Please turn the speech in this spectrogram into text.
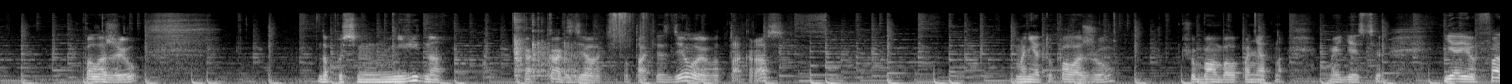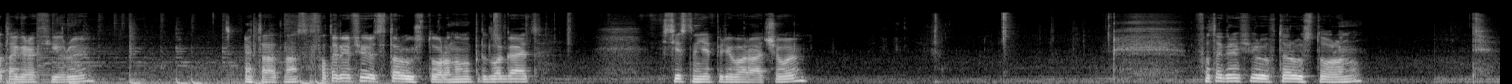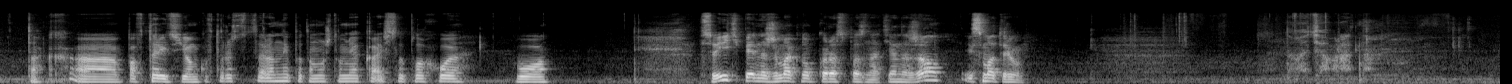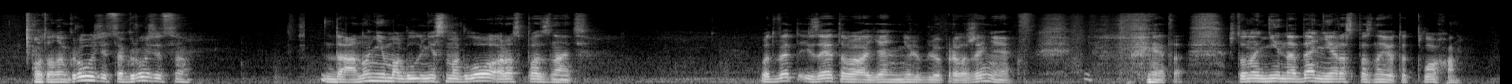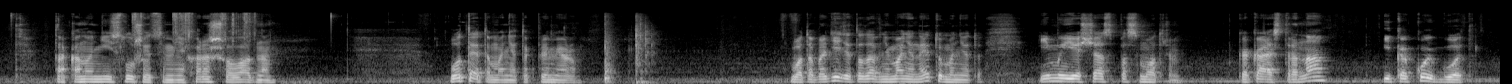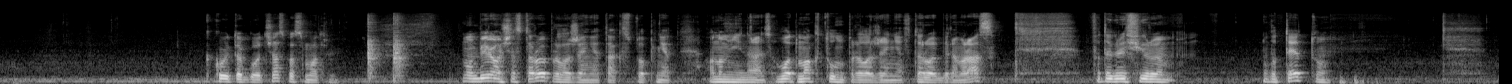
положил. Допустим, не видно. Как, как сделать? Вот так я сделаю. Вот так, раз. Монету положу, чтобы вам было понятно мои действия. Я ее фотографирую. Это от нас. Фотографирует вторую сторону, он предлагает. Естественно, я переворачиваю. Фотографирую вторую сторону. Так, а, повторить съемку второй стороны, потому что у меня качество плохое. Во. Все, и теперь нажимаю кнопку распознать. Я нажал и смотрю. Давайте обратно. Вот оно грузится, грузится. Да, оно не, могло, не смогло распознать. Вот из-за этого я не люблю приложение. Это, что оно иногда не распознает, это плохо. Так, оно не слушается меня. Хорошо, ладно. Вот эта монета, к примеру. Вот, обратите тогда внимание на эту монету. И мы ее сейчас посмотрим. Какая страна и какой год какой-то год. Сейчас посмотрим. Ну, берем сейчас второе приложение. Так, стоп, нет. Оно мне не нравится. Вот Мактун приложение. Второе берем. Раз. Фотографируем вот эту.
